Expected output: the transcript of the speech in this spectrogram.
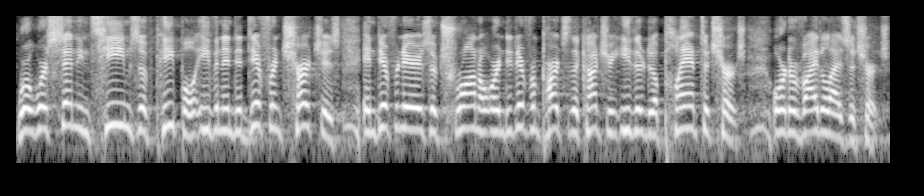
where we're sending teams of people, even into different churches in different areas of Toronto or into different parts of the country, either to plant a church or to revitalize a church?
